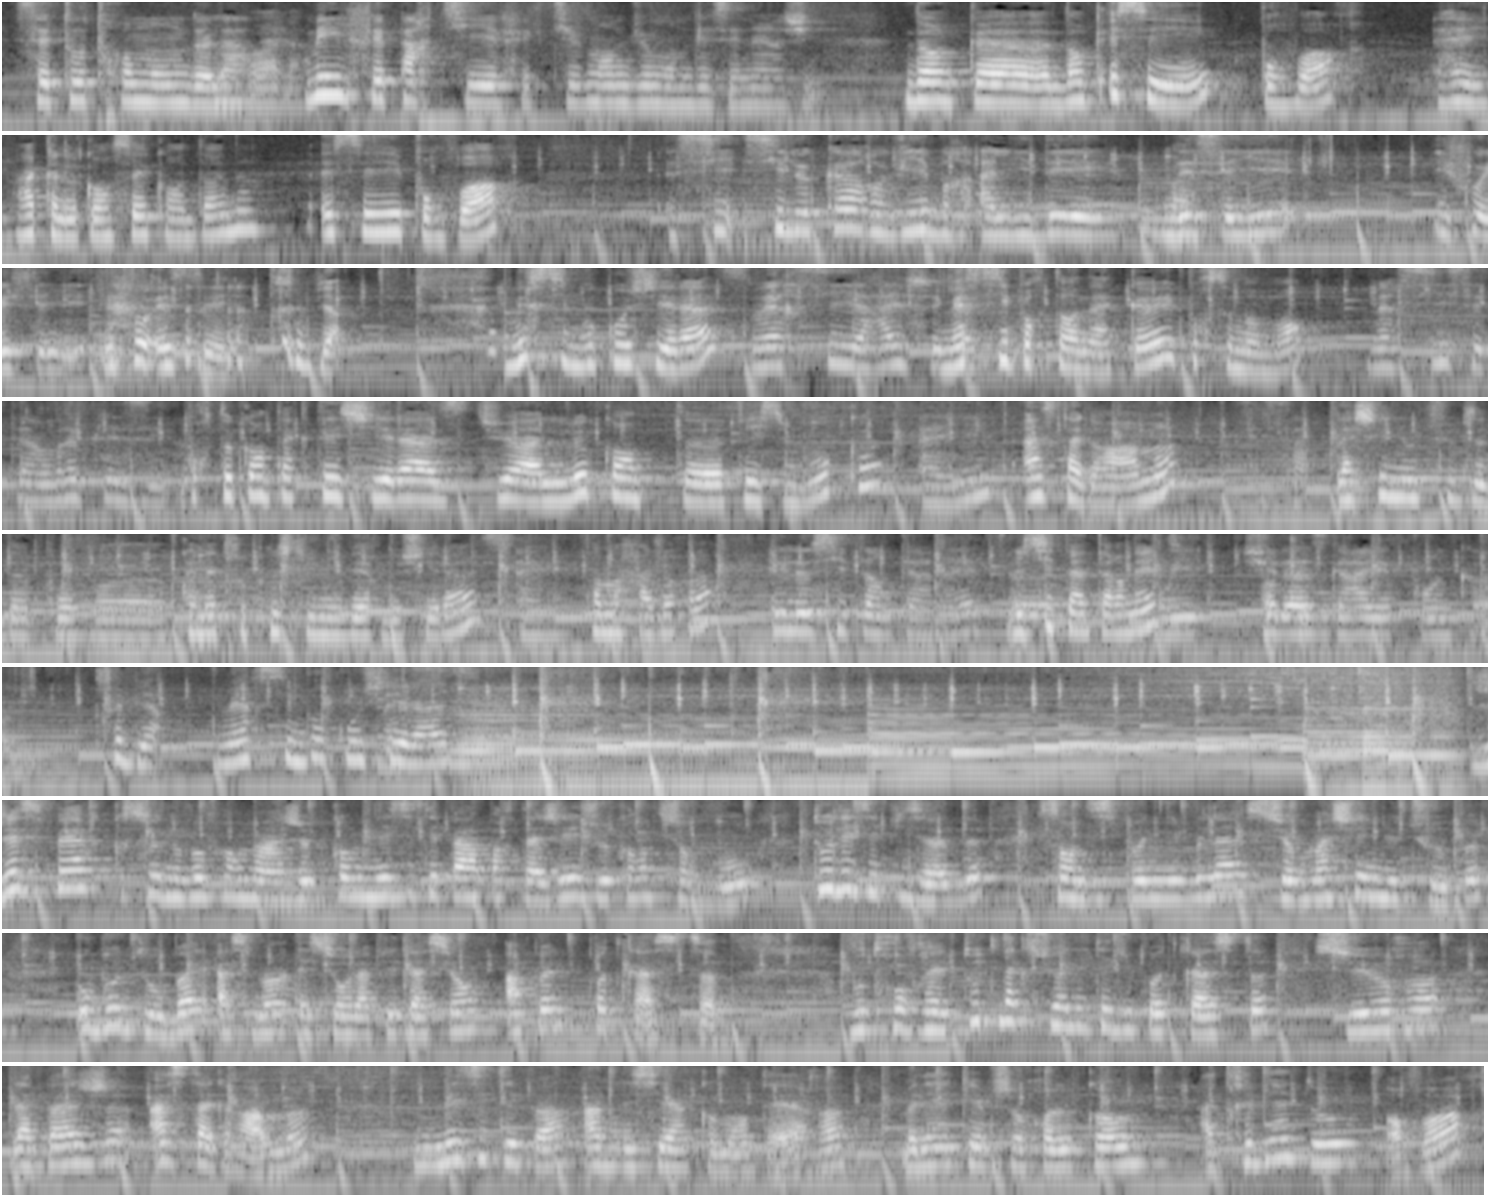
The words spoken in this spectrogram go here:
cet autre monde-là, mais il fait partie effectivement du monde des énergies. Donc, euh, donc essayez pour voir. Hey. Ah, quel conseil qu'on donne? Essayez pour voir. Si, si le cœur vibre à l'idée d'essayer, il faut essayer. Il faut essayer. Très bien. Merci beaucoup, Shiraz. Merci, Aïcha. Merci pour ton accueil, pour ce moment. Merci, c'était un vrai plaisir. Pour te contacter, Shiraz, tu as le compte euh, Facebook, Aïe. Instagram, ça. la chaîne YouTube pour euh, connaître plus l'univers de Shiraz. Et le site internet. Le site internet Oui, shirazgraye.com. Très bien. Merci beaucoup, Shiraz. J'espère que ce nouveau format comme n'hésitez pas à partager, je compte sur vous. Tous les épisodes sont disponibles sur ma chaîne YouTube Ubuntu by Asma et sur l'application Apple Podcast. Vous trouverez toute l'actualité du podcast sur la page Instagram. N'hésitez pas à me laisser un commentaire. À très bientôt. Au revoir.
